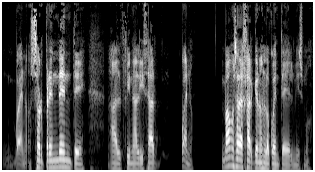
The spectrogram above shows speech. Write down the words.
bueno, sorprendente al finalizar. Bueno, vamos a dejar que nos lo cuente él mismo.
